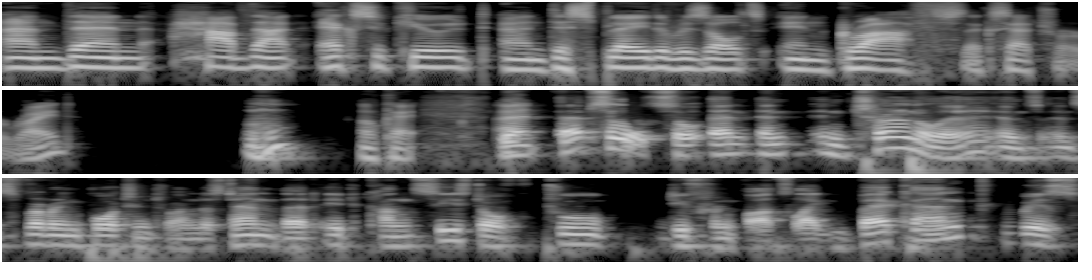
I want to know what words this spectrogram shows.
and then have that execute and display the results in graphs, etc. Right? Mm-hmm. Okay. And yeah, absolutely. So, and, and internally, it's, it's very important to understand that it consists of two different parts, like backend with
